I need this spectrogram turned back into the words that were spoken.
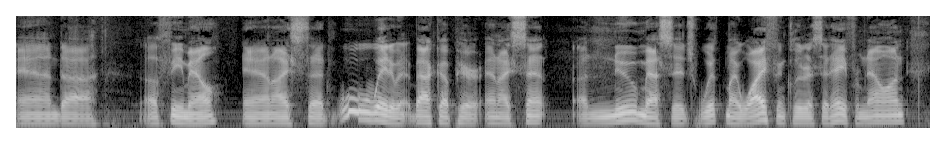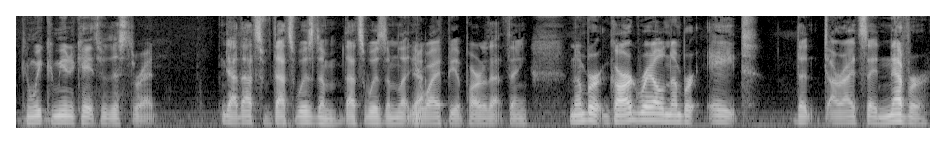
and uh, a female, and I said, "Ooh, wait a minute, back up here," and I sent a new message with my wife included. I said, "Hey, from now on, can we communicate through this thread?" Yeah, that's that's wisdom. That's wisdom. Let your wife be a part of that thing. Number guardrail number eight. That or I'd say never,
